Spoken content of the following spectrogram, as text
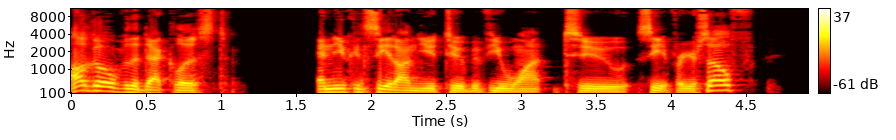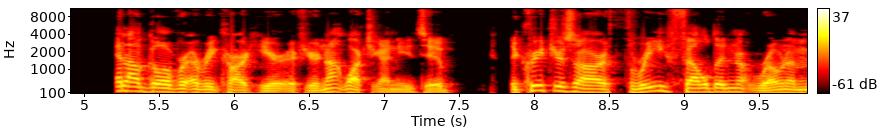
I'll go over the deck list and you can see it on youtube if you want to see it for yourself. And i'll go over every card here if you're not watching on youtube. The creatures are three Feldon Ronom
